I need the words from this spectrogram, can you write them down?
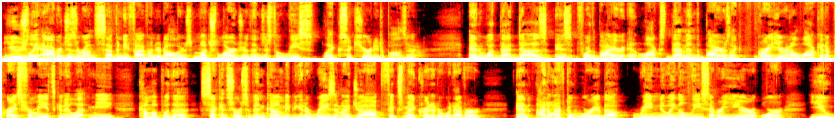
usually averages around $7,500, much larger than just a lease like security deposit. And what that does is for the buyer, it locks them in. The buyer's like, great, you're going to lock in a price for me. It's going to let me come up with a second source of income, maybe get a raise at my job, fix my credit or whatever. And I don't have to worry about renewing a lease every year or you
